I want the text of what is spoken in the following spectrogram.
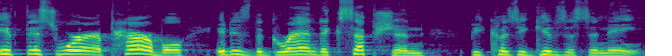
if this were a parable, it is the grand exception because he gives us a name.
